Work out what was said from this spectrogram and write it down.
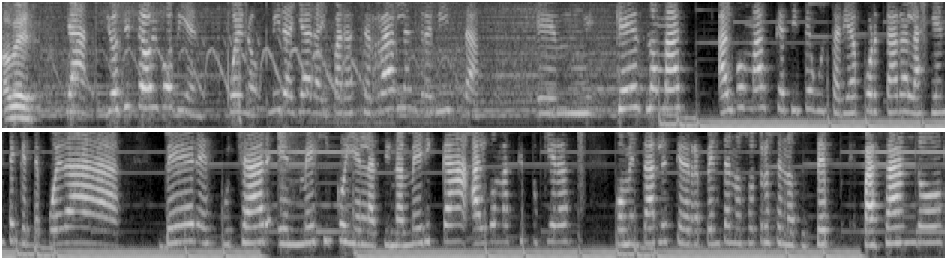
A ver. Ya, yo sí te oigo bien. Bueno, mira, Yara, y para cerrar la entrevista, em, ¿qué es lo más, algo más que a ti te gustaría aportar a la gente que te pueda ver, escuchar en México y en Latinoamérica? ¿Algo más que tú quieras comentarles que de repente a nosotros se nos esté pasando?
